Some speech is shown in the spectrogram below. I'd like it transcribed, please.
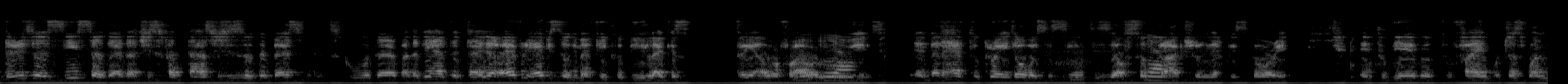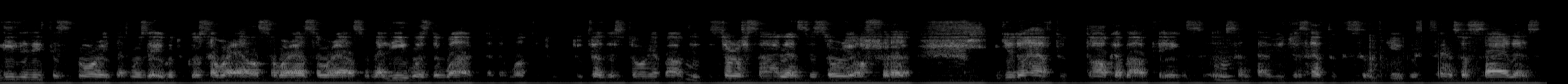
There is a sister there that she's fantastic. She's the best in the school there, but I didn't have the time. You know, every episode in my feed could be like a s- three-hour, four-hour Yeah. movie, and but I have to create always a synthesis of subtraction in every story, and to be able to find just one little little story that was able to go somewhere else, somewhere else, somewhere else. And Ali was the one that I wanted to, to tell the story about it, the story of silence, the story of. Uh, you don't have to talk about things. Uh, Mm. Sometimes you just have to sort of give the sense of silence,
